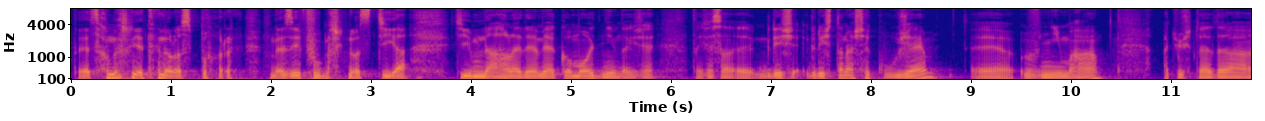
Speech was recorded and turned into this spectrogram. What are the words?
to je samozřejmě ten rozpor mezi funkčností a tím náhledem jako modním. Takže, takže když, když ta naše kůže eh, vnímá, ať už to je teda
